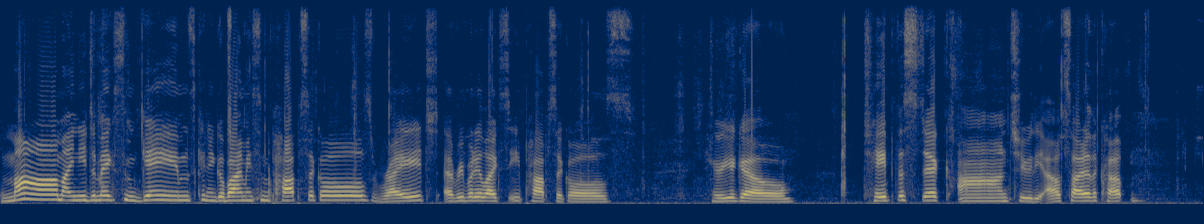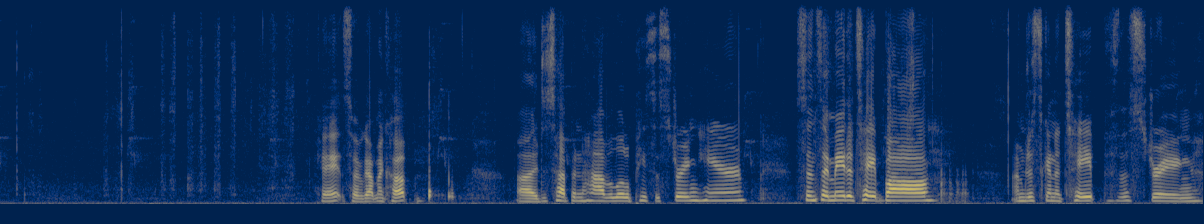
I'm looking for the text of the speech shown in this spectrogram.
Mom, I need to make some games. Can you go buy me some popsicles? Right? Everybody likes to eat popsicles. Here you go tape the stick onto the outside of the cup. Okay, so I've got my cup. I just happen to have a little piece of string here. Since I made a tape ball, I'm just going to tape the string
